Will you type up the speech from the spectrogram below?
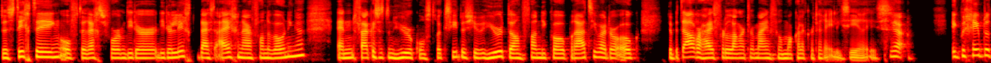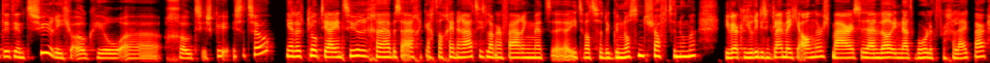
de stichting of de rechtsvorm die er, die er ligt, blijft eigenaar van de woningen. En vaak is het een huurconstructie. Dus je huurt dan van die coöperatie, waardoor ook de betaalbaarheid voor de lange termijn veel makkelijker te realiseren is. Ja, ik begreep dat dit in Zurich ook heel eh, groot is. Is dat zo? Ja, dat klopt. Ja, in Zurich eh, hebben ze eigenlijk echt al generaties lang ervaring met eh, iets wat ze de Genossenschaften noemen. Die werken juridisch een klein beetje anders, maar ze zijn wel inderdaad behoorlijk vergelijkbaar.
